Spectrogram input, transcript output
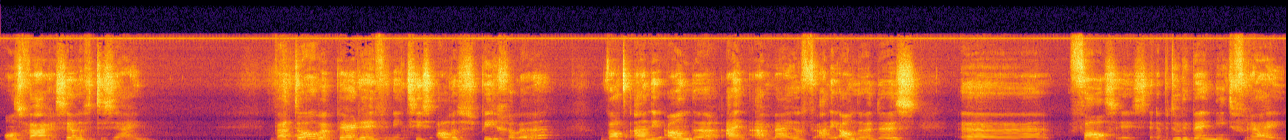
ons ware zelf te zijn. Waardoor we per definitie alles spiegelen wat aan die ander, aan, aan mij of aan die ander dus, eh, vals is. En dat bedoel ik ben niet vrij.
